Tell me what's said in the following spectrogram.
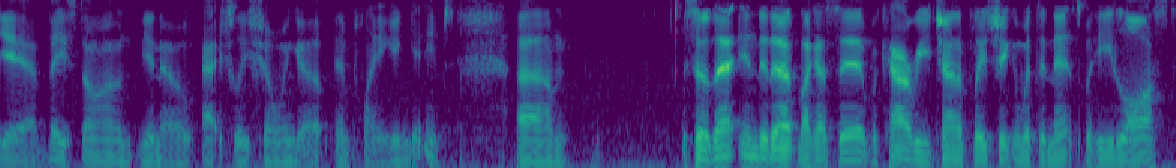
yeah, based on you know actually showing up and playing in games. Um, so that ended up, like I said, with Kyrie trying to play chicken with the Nets, but he lost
